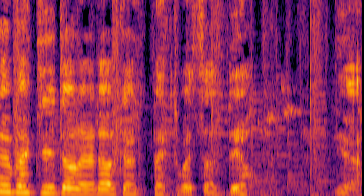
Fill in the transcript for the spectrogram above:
Go back to your dollar and I'll go back to my son, deal? Yeah.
